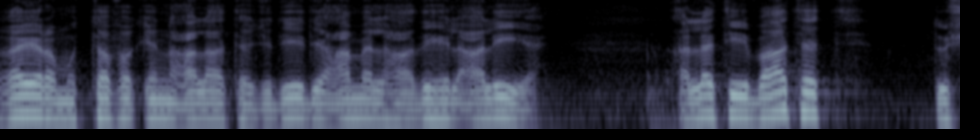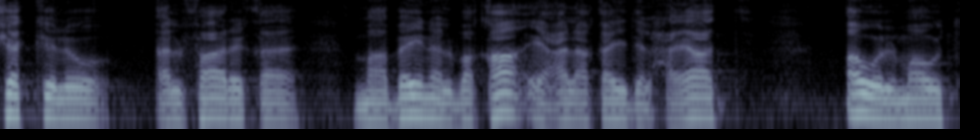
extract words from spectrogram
غير متفق على تجديد عمل هذه الآلية التي باتت تشكل الفارق ما بين البقاء على قيد الحياة أو الموت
